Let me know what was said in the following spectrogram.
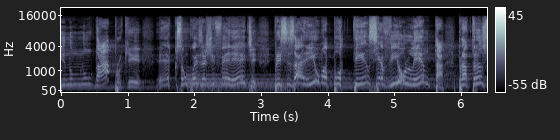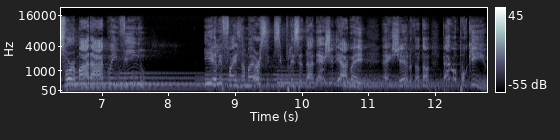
e não, não, dá, porque é, são coisas diferentes. Precisaria uma potência violenta para transformar a água em vinho. E ele faz na maior simplicidade: enche de água aí, é encheram, tá, tá. pega um pouquinho,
